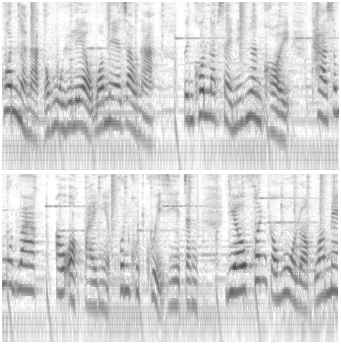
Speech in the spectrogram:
คนน่ะนะก็ฮู้อยู่แล้วว่าแม่เจ้าน่ะ เป็นคนรับใส่ในเงื่อนคอย ถ้าสมมติว่าเอาออกไปเนี่ยคนขุดขุยเฮ็ดจัง เดี๋ยวคนก็หูหรอกว่าแม่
